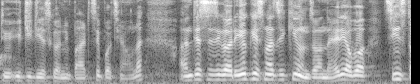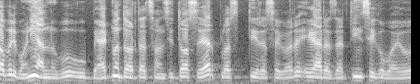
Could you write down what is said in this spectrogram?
त्यो इटिडिएस गर्ने पार्ट चाहिँ पछि आउँला। अनि त्यसपछि गएर यो केसमा चाहिँ के हुन्छ भन्दाखेरि अब सिन्स तपाईँले भनिहाल्नुभयो ऊ भ्याटमा दर्ता छ भने चाहिँ दस हजार प्लस तेह्र सय गरेर एघार हजार तिन सयको भयो।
